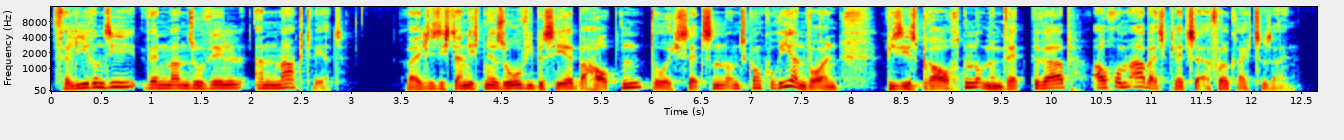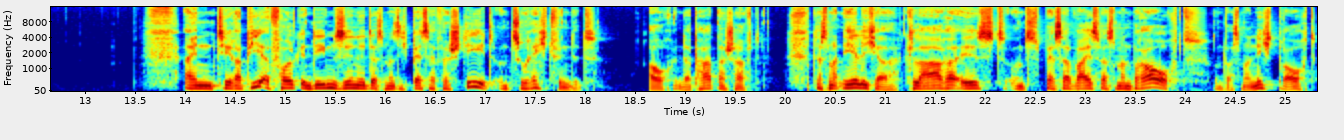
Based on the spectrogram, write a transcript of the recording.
verlieren sie, wenn man so will, an Marktwert, weil sie sich dann nicht mehr so wie bisher behaupten, durchsetzen und konkurrieren wollen, wie sie es brauchten, um im Wettbewerb auch um Arbeitsplätze erfolgreich zu sein. Ein Therapieerfolg in dem Sinne, dass man sich besser versteht und zurechtfindet, auch in der Partnerschaft, dass man ehrlicher, klarer ist und besser weiß, was man braucht und was man nicht braucht,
